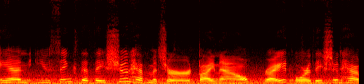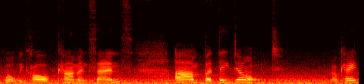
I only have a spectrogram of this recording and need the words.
and you think that they should have matured by now, right? Or they should have what we call common sense, um, but they don't. Okay?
